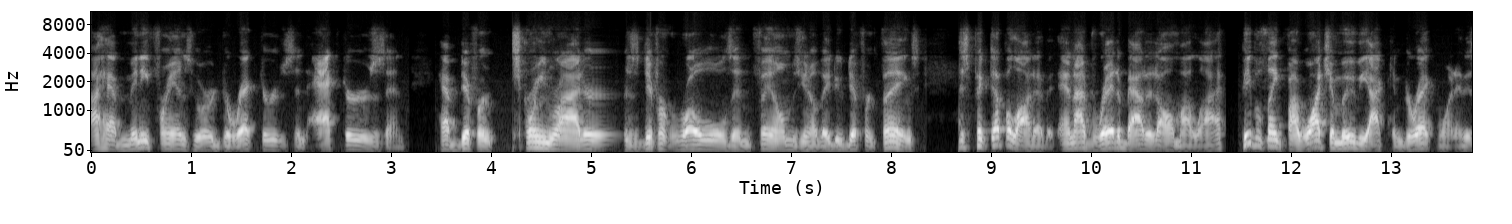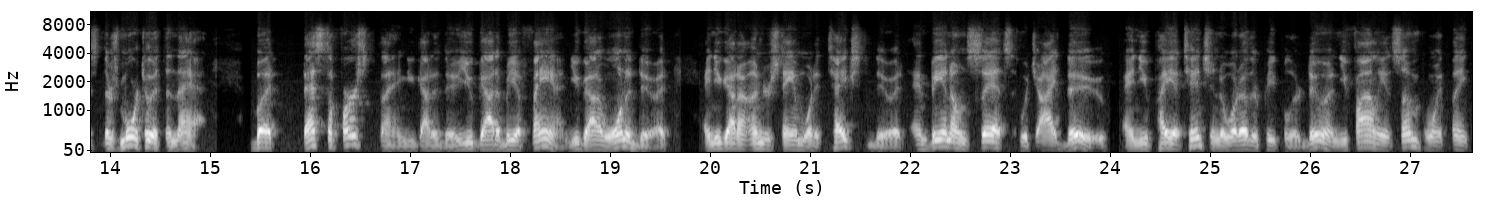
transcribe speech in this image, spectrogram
I have many friends who are directors and actors and have different screenwriters, different roles in films. You know, they do different things just picked up a lot of it and I've read about it all my life. People think if I watch a movie, I can direct one, and there's more to it than that. But that's the first thing you got to do. You got to be a fan. You got to want to do it, and you got to understand what it takes to do it. And being on sets, which I do, and you pay attention to what other people are doing, you finally at some point think,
